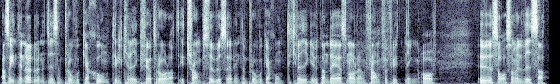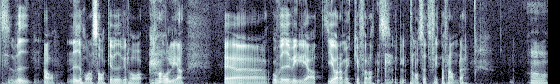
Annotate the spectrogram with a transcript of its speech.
alltså inte nödvändigtvis en provokation till krig, för jag tror att i Trumps huvud så är det inte en provokation till krig, utan det är snarare en framförflyttning av USA som vill visa att vi, ja, ni har saker vi vill ha, olja, eh, och vi är villiga att göra mycket för att på något sätt flytta fram det. Ja.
